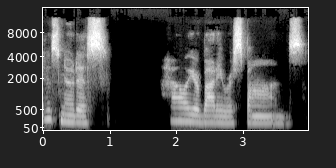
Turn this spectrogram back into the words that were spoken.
just notice how your body responds.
